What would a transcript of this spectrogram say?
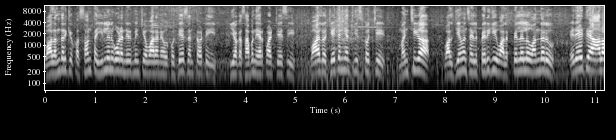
వాళ్ళందరికీ ఒక సొంత ఇల్లును కూడా నిర్మించేవాలనే ఒక ఉద్దేశంతో ఈ యొక్క సభను ఏర్పాటు చేసి వాళ్ళ చైతన్యం తీసుకొచ్చి మంచిగా వాళ్ళ జీవనశైలి పెరిగి వాళ్ళ పిల్లలు అందరూ ఏదైతే ఆలో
